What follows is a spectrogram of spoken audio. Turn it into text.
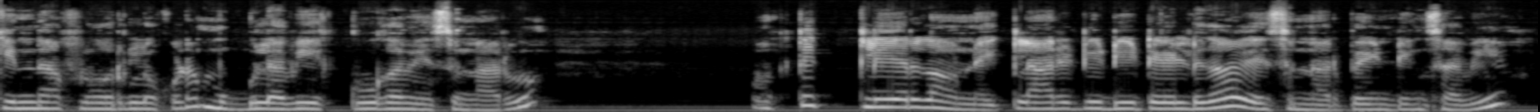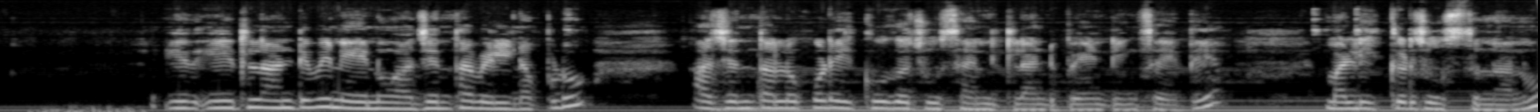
కింద ఫ్లోర్లో కూడా ముగ్గులు అవి ఎక్కువగా వేసున్నారు. అయితే క్లియర్గా ఉన్నాయి. క్లారిటీ డీటెయిల్డ్గా వేసున్నారు పెయింటింగ్స్ అవి. ఇట్లాంటివి నేను అజంతా వెళ్ళినప్పుడు అజంతాలో కూడా ఎక్కువగా చూశాను ఇట్లాంటి పెయింటింగ్స్ అయితే. మళ్ళీ ఇక్కడ చూస్తున్నాను.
